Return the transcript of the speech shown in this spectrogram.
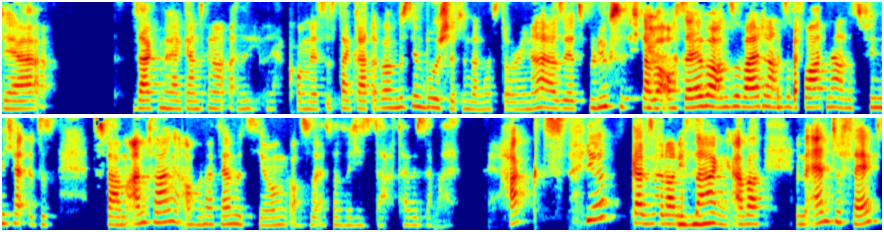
der sagt mir halt ganz genau, also ja, komm, jetzt ist da gerade aber ein bisschen Bullshit in deiner Story, ne? Also jetzt belügst du dich da aber auch selber und so weiter und so fort, ne? Und das finde ich halt, das, das war am Anfang, auch in der Fernbeziehung, auch so etwas, wo ich gesagt habe, sag mal, hackt's hier? Kannst du mir noch nicht mhm. sagen. Aber im Endeffekt,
